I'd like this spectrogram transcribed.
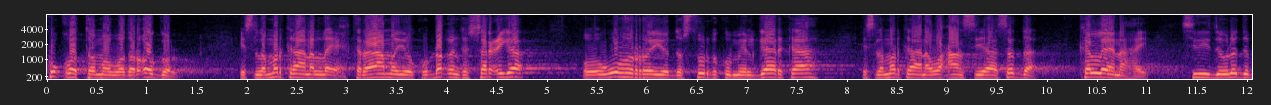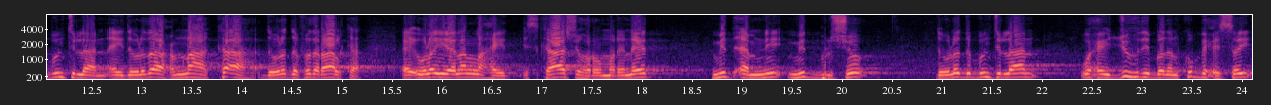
ku qotomo wadar ogol isla markaana la ixtiraamayo ku dhaqanka sharciga oo ugu horreeyo dastuurka ku-meelgaarka ah isla markaana waxaan siyaasadda ka leenahay sidii dowladda puntland ay dowladaha xubnaha ka ah dowladda federaalka ay ula yeelan lahayd iskaashi horumarineed mid amni mid bulsho. Dowladda puntland waxay juhdi badan ku bixisay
